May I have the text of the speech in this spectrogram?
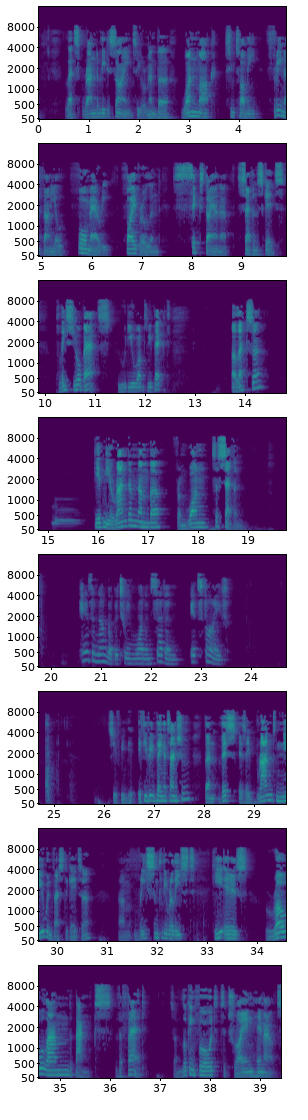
Let's randomly decide. So you remember one Mark, two Tommy, three Nathaniel, four Mary, five Roland, six Diana, seven Skids. Place your bets. Who do you want to be picked? Alexa, give me a random number from 1 to 7. Here's a number between 1 and 7. It's 5. So you've been, if you've been paying attention, then this is a brand new investigator, um, recently released. He is Roland Banks, the Fed. So I'm looking forward to trying him out.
